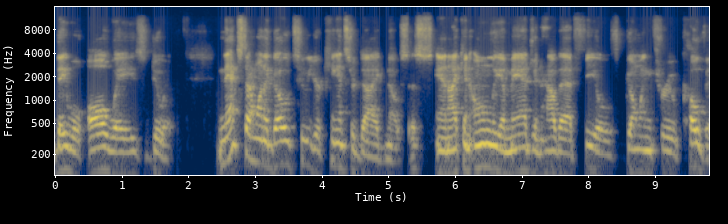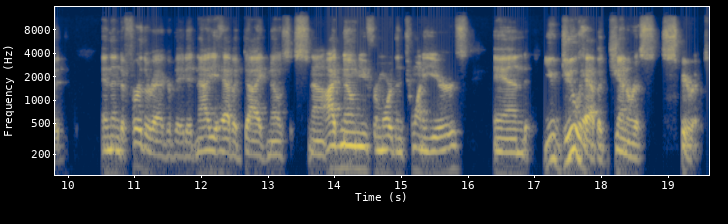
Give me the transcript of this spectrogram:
they will always do it. Next, I want to go to your cancer diagnosis. And I can only imagine how that feels going through COVID. And then to further aggravate it, now you have a diagnosis. Now, I've known you for more than 20 years, and you do have a generous spirit.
